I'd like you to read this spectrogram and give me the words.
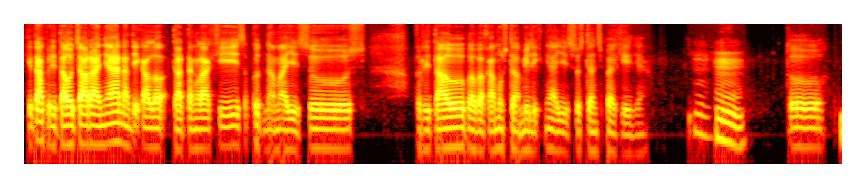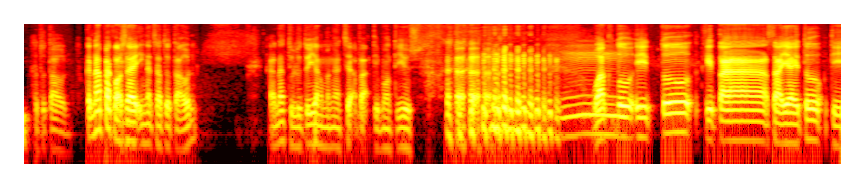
kita beritahu caranya nanti kalau datang lagi sebut nama Yesus beritahu bahwa kamu sudah miliknya Yesus dan sebagainya Hmm. itu satu tahun kenapa kok saya ingat satu tahun karena dulu tuh yang mengajak Pak Timotius Hmm. Waktu itu kita saya itu di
